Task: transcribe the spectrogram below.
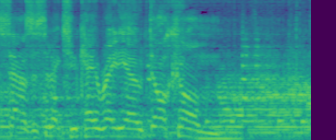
Sounds at selectukradio.com.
